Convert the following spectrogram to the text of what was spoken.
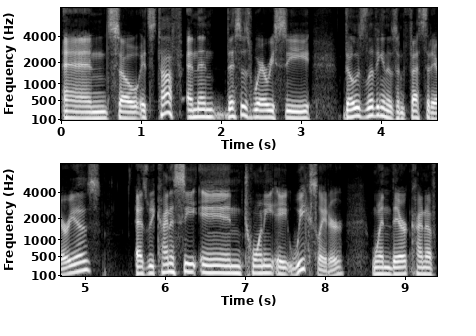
And so it's tough. And then this is where we see those living in those infested areas, as we kind of see in 28 weeks later, when they're kind of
